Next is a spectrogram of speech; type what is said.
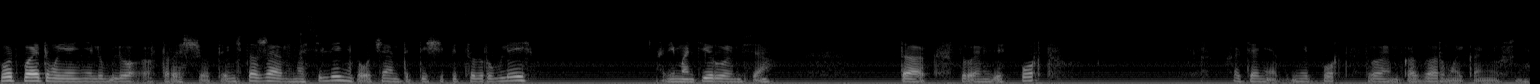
Вот поэтому я не люблю авторасчеты. Уничтожаем население, получаем 3500 рублей. Ремонтируемся. Так, строим здесь порт. Хотя нет, не порт, строим казармы и конюшни.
